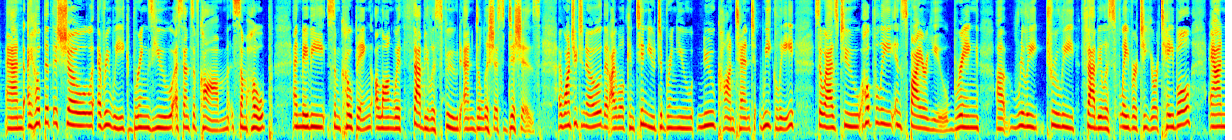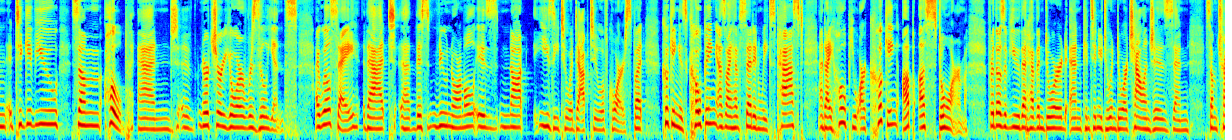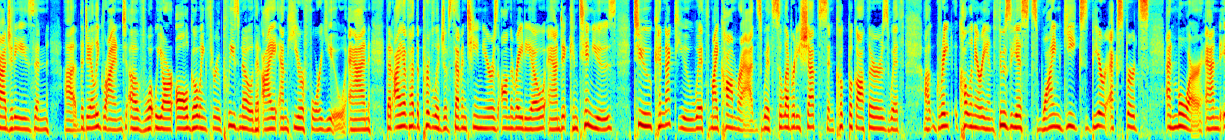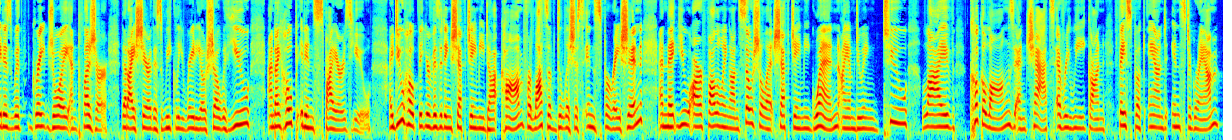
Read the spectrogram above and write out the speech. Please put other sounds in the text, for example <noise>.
And I hope that this show every week brings you a sense of calm, some hope, and maybe some coping along with fabulous food and delicious dishes. I want you to know that I will continue to bring you new content weekly so as to hopefully inspire you, bring uh, really, truly fabulous flavor to your table, and to give you some hope and uh, nurture your resilience. I will say that uh, this new normal is not easy to adapt to, of course, but cooking is coping, as I have said in weeks past, and I hope you are cooking up a storm. For those of you that have endured and continue to endure challenges and some tragedies and uh, the daily grind of what we are all going through, please know that I am here for you and that I have had the privilege of 17 years on the radio and it continues to connect you with my comrades, with celebrity chefs and cookbook authors, with uh, great culinary enthusiasts, wine geeks, beer experts, and more. And it is with great joy and pleasure that I share this weekly radio show with you, and I hope it inspires you. I do hope that you're visiting chefjamie.com for lots of delicious inspiration and that you are following on social at Chef Jamie Gwen. I am doing two live cook alongs and chats every week on Facebook and Instagram.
